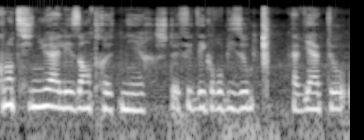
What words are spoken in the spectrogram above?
continue à les entretenir. Je te fais des gros bisous. À bientôt.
